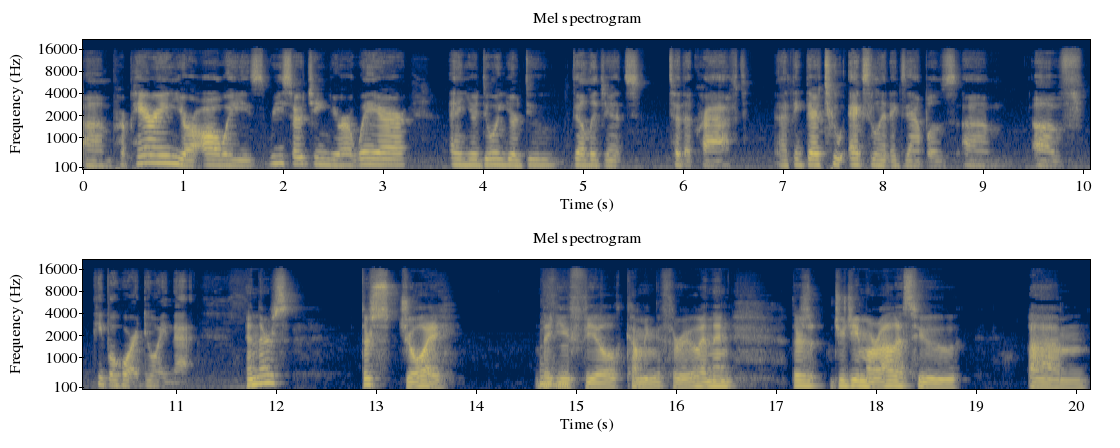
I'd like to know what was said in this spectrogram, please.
um, preparing, you're always researching, you're aware, and you're doing your due diligence to the craft. And I think there are two excellent examples um, of people who are doing that. And there's there's joy that mm-hmm. you feel coming through, and then there's Yuyi Morales who um,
